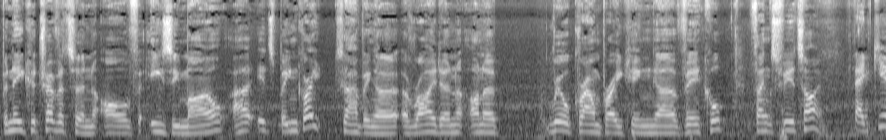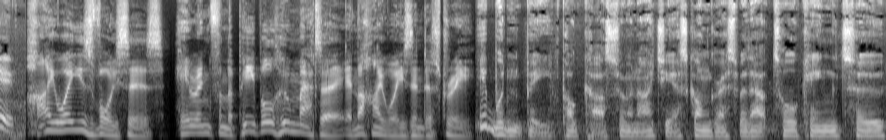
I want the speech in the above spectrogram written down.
Benika Treverton of EasyMile, uh, it's been great having a, a ride on, on a real groundbreaking uh, vehicle. Thanks for your time. Thank you. Highways Voices, hearing from the people who matter in the highways industry. It wouldn't be podcasts from an ITS Congress without talking to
